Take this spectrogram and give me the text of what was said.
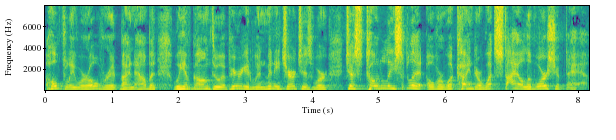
hopefully we're over it by now, but we have gone through a period when many churches were just totally split over what kind or what style of worship to have.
